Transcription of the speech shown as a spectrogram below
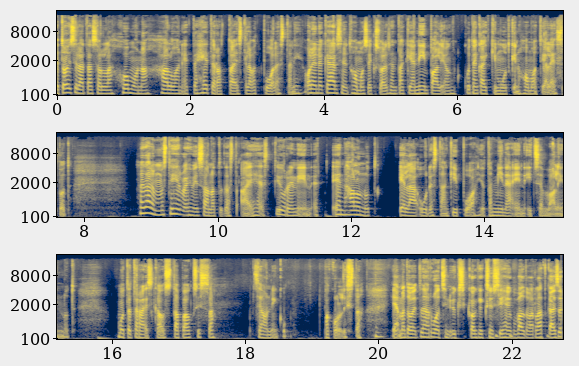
Ja toisella tasolla homona haluan, että heterot taistelevat puolestani. Olen jo kärsinyt homoseksuaalisen takia niin paljon, kuten kaikki muutkin homot ja lesbot. Ja tämä oli mun hirveän hyvin sanottu tästä aiheesta. Juuri niin, että en halunnut elää uudestaan kipua, jota minä en itse valinnut. Mutta raiskaustapauksissa se on niin kuin pakollista. Mm. Ja mä toivon, että Ruotsin yksikkö on keksinyt siihen joku valtavan ratkaisu.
